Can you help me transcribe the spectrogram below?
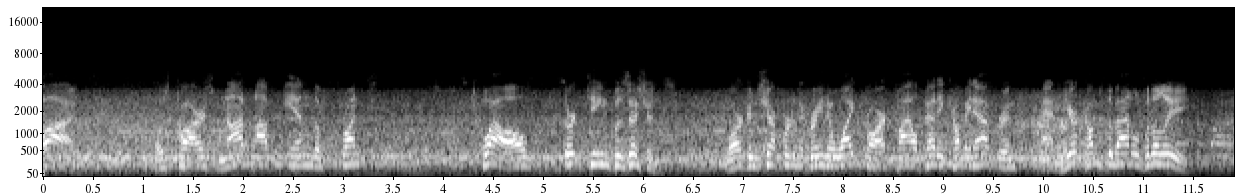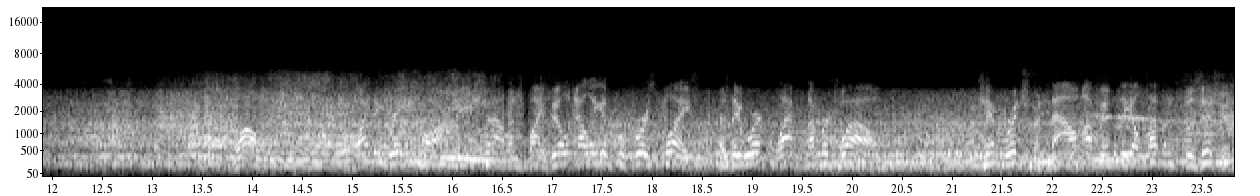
Those cars not up in the front 12, 13 positions. Morgan Shepherd in the green and white car, Kyle Petty coming after him, and here comes the battle for the lead. Wallace, the white and green car, being challenged by Bill Elliott for first place as they work lap number 12. Tim Richmond now up into the 11th position.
